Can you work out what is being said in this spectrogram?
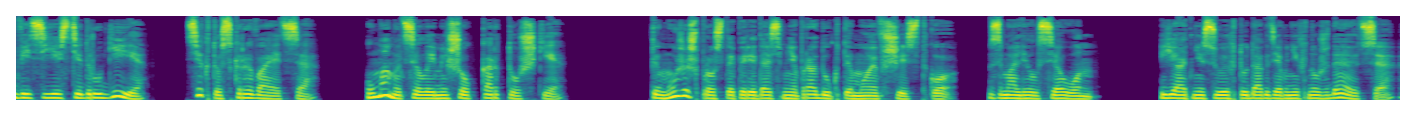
«Ведь есть и другие, те, кто скрывается. У мамы целый мешок картошки. «Ты можешь просто передать мне продукты, мой вшистко?» — взмолился он. «Я отнесу их туда, где в них нуждаются.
